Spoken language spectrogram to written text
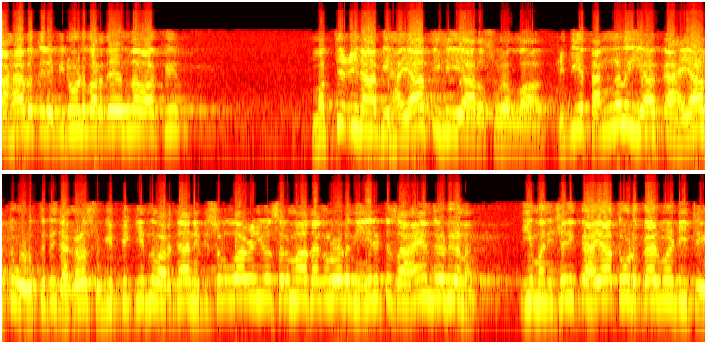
സഹാബത്ത് നബിനോട് പറഞ്ഞത് എന്താ വാക്ക്? യാ നബിയെ തങ്ങൾ ഇയാൾക്ക് ഹയാത്ത് കൊടുത്തിട്ട് ഞങ്ങളെ സുഖിപ്പിക്കുന്നു പറഞ്ഞാൽ നബി സല്ലല്ലാഹു അലൈഹി വസ്ലമ തങ്ങളോട് നേരിട്ട് സഹായം തേടുകയാണ്. ഈ മനുഷ്യനിക്ക് ഹയാത്ത് കൊടുക്കാൻ വേണ്ടിയിട്ട്.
